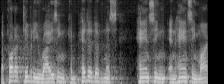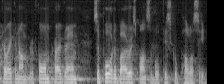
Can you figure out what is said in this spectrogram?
A productivity raising, competitiveness enhancing, enhancing microeconomic reform program supported by responsible fiscal policy.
